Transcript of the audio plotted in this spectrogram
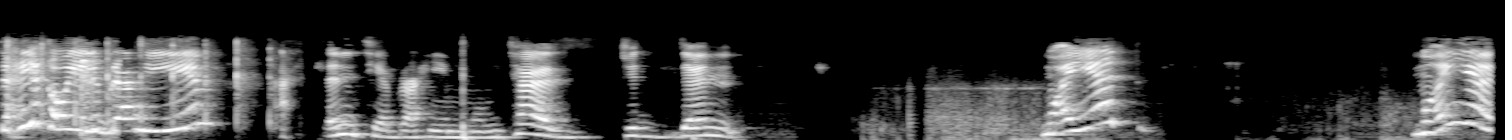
تحية قوية لإبراهيم. أحسنت يا إبراهيم. ممتاز جدا. مؤيد؟ مؤيد.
